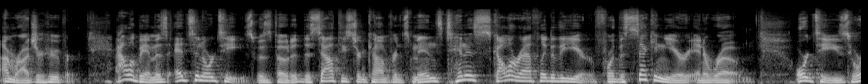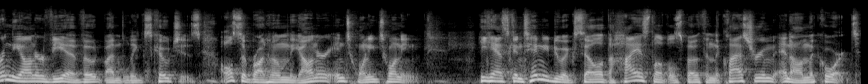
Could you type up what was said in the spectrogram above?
I'm Roger Hoover. Alabama's Edson Ortiz was voted the Southeastern Conference Men's Tennis Scholar Athlete of the Year for the second year in a row. Ortiz, who earned the honor via a vote by the league's coaches, also brought home the honor in 2020. He has continued to excel at the highest levels both in the classroom and on the court.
